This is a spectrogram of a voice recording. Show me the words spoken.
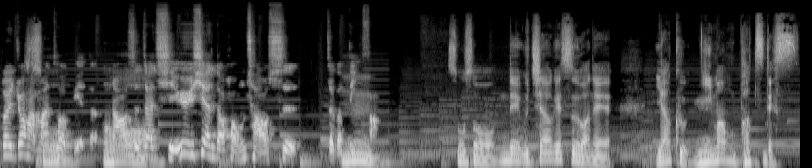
所以就还蛮特别的。哦然后是在埼玉县的红潮市这个地方。そうそう。で、打ち上げ数はね、約2万発です。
